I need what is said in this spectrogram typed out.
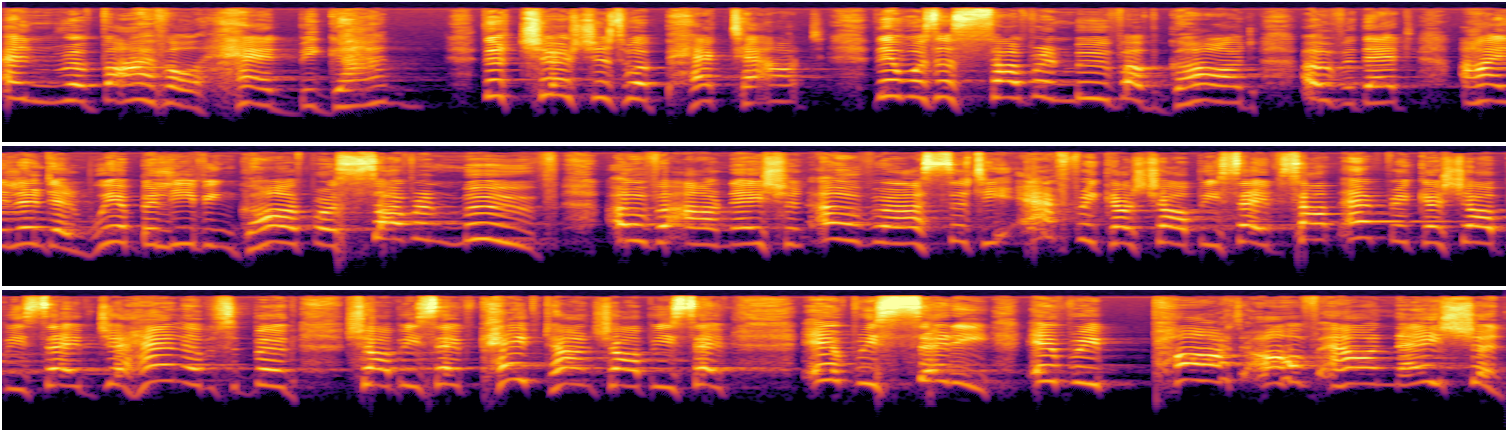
And revival had begun. The churches were packed out. There was a sovereign move of God over that island, and we're believing God for a sovereign move over our nation, over our city. Africa shall be saved. South Africa shall be saved. Johannesburg shall be saved. Cape Town shall be saved. Every city, every part of our nation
